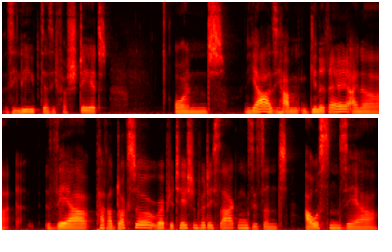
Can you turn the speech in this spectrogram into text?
sie liebt, der sie versteht. Und ja, sie haben generell eine sehr paradoxe Reputation, würde ich sagen. Sie sind außen sehr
